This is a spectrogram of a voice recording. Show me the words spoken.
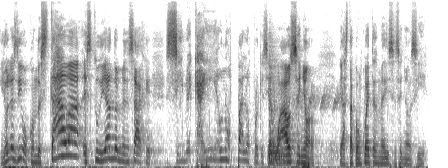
Y yo les digo, cuando estaba estudiando el mensaje, sí me caía unos palos porque decía, wow, Señor. Y hasta con cohetes me dice, Señor, sí,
